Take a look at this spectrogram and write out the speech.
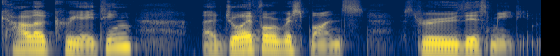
color creating a joyful response through this medium.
